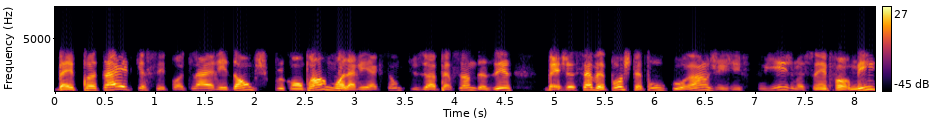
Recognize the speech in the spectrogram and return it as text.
ben peut-être que c'est pas clair. Et donc, je peux comprendre, moi, la réaction de plusieurs personnes de dire ben je savais pas, j'étais pas au courant, j'ai fouillé, je me suis informé,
